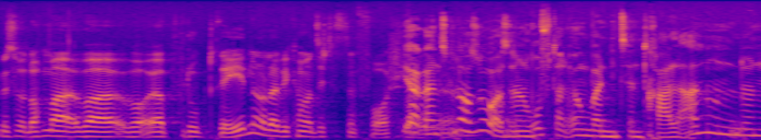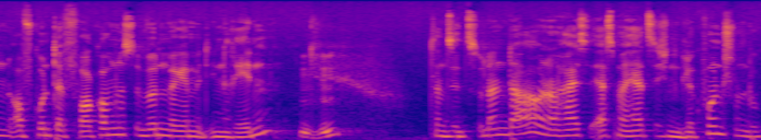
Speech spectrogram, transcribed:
müssen wir doch mal über, über euer Produkt reden oder wie kann man sich das denn vorstellen? Ja, ganz genau so. Also dann ruft dann irgendwann die Zentrale an und dann aufgrund der Vorkommnisse würden wir gerne mit ihnen reden. Dann sitzt du dann da und dann heißt erstmal herzlichen Glückwunsch und du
